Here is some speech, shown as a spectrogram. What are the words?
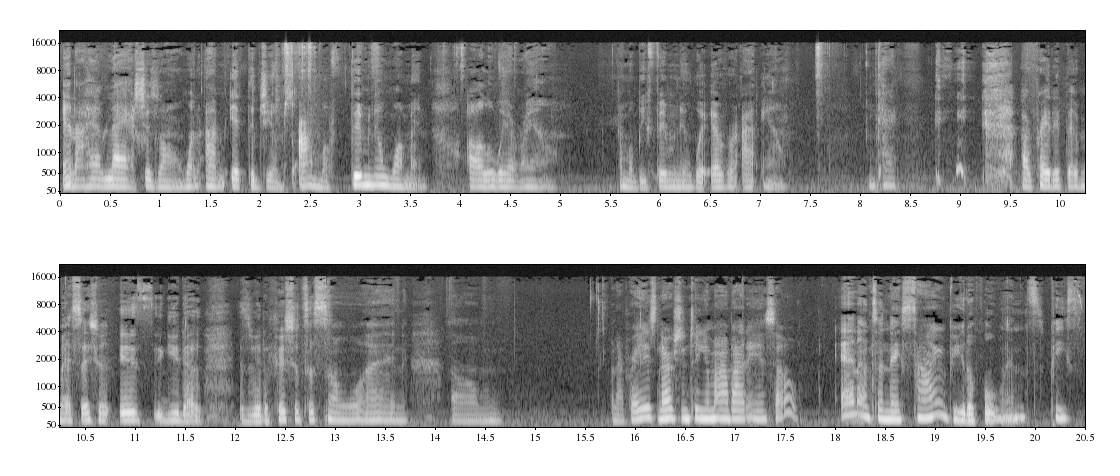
and I have lashes on when I'm at the gym. So I'm a feminine woman all the way around. I'm gonna be feminine wherever I am. Okay. I pray that that message is, you know, is beneficial to someone. Um, and I pray it's nourishing to your mind, body, and soul. And until next time, beautiful ones. Peace.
